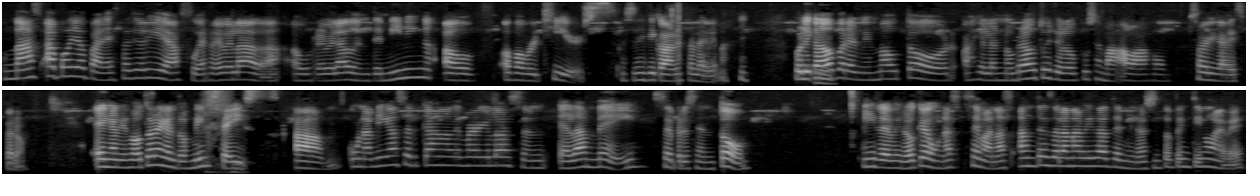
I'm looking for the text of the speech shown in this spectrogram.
más apoyo para esta teoría fue revelada o revelado en The Meaning of, Our Tears, el significado de nuestra lágrima, publicado mm. por el mismo autor, ay, el nombre de autor yo lo puse más abajo, sorry guys, pero en el mismo autor en el 2006. Um, una amiga cercana de Mary Lawson, Ella May, se presentó y reveló que unas semanas antes de la Navidad de 1929,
